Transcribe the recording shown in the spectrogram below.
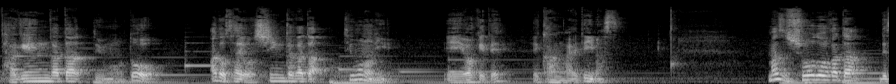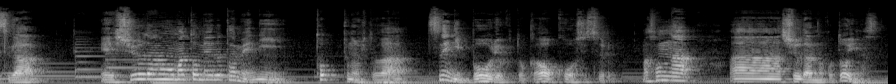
多元型っていうものとあと最後進化型っていうものに、えー、分けて考えています。まず衝動型ですが、えー、集団をまとめるためにトップの人が常に暴力とかを行使する、まあ、そんなあ集団のことを言います。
